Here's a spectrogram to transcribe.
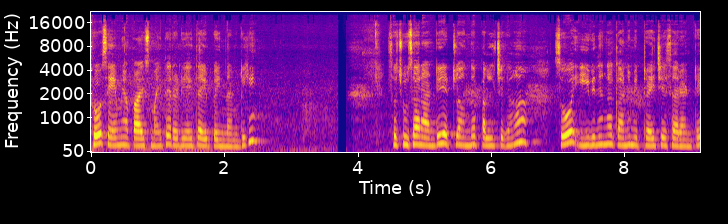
సో సేమియా పాయసం అయితే రెడీ అయితే అయిపోయిందండి. సో చూసారా అండి ఎట్లా ఉందో పల్చగా. సో ఈ విధంగా కానీ మీరు ట్రై చేశారంటే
